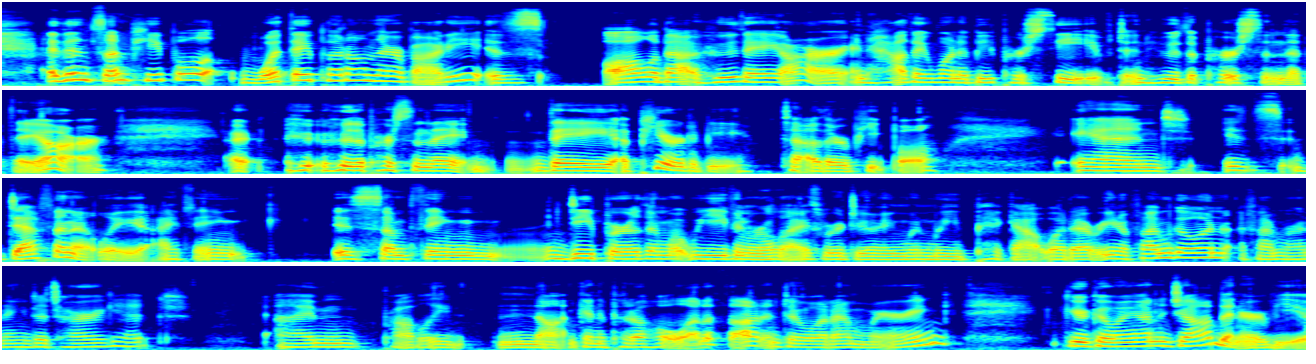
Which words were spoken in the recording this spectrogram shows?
and then some people, what they put on their body is all about who they are and how they want to be perceived and who the person that they are. Uh, who, who the person they they appear to be to other people and it's definitely i think is something deeper than what we even realize we're doing when we pick out whatever. You know if i'm going if i'm running to target i'm probably not going to put a whole lot of thought into what i'm wearing. You're going on a job interview.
